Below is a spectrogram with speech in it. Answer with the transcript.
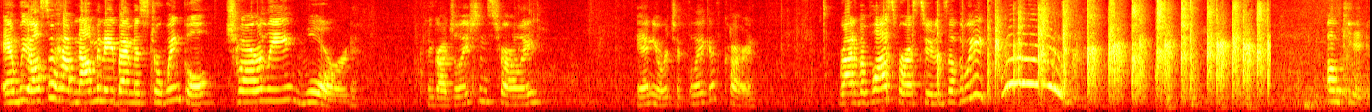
And we also have nominated by Mr. Winkle, Charlie Ward. Congratulations, Charlie. And your Chick-fil-A gift card. Round of applause for our students of the week. Okay,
